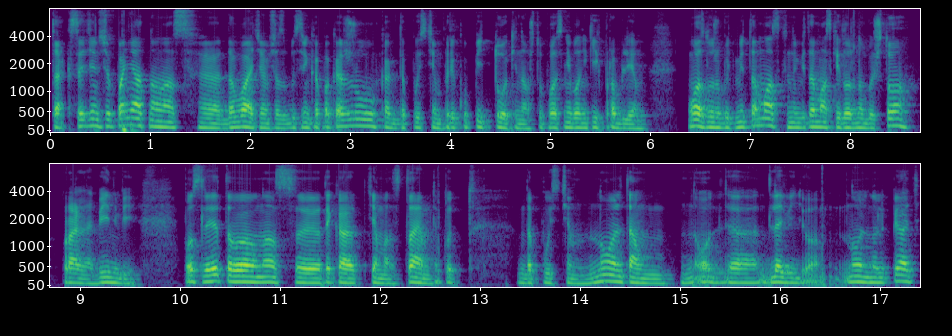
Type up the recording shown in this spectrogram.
Так, с этим все понятно у нас. Э, давайте я вам сейчас быстренько покажу, как, допустим, прикупить токенов, чтобы у вас не было никаких проблем. У вас должен быть MetaMask, на MetaMask должно быть что? Правильно, BNB. После этого у нас э, такая тема, ставим так вот, допустим, 0, там, 0 для, для видео, 0.05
